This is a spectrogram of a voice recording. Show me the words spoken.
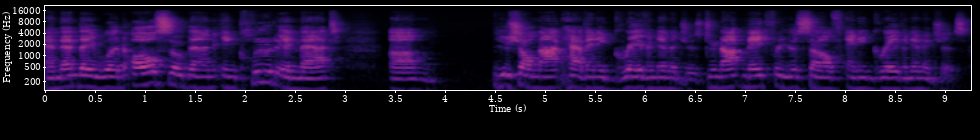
and then they would also then include in that, um, you shall not have any graven images. Do not make for yourself any graven images.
